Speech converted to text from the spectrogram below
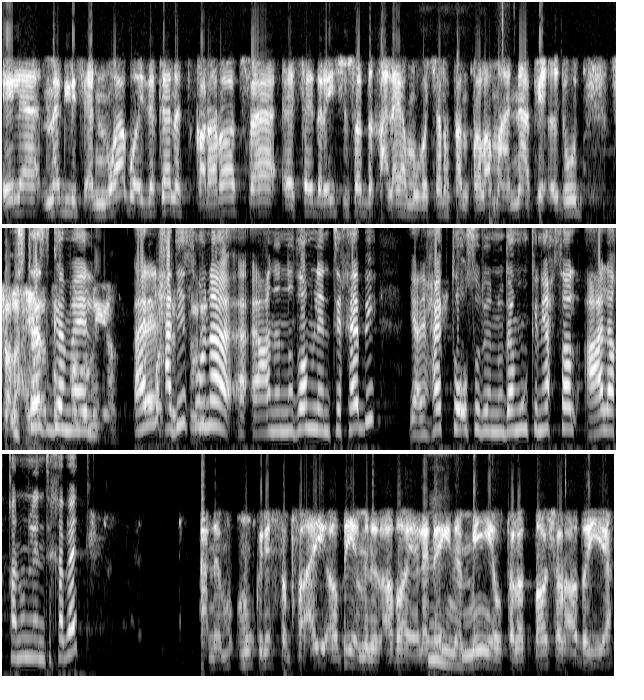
إلى مجلس النواب. وإذا كانت قرارات فالسيد الرئيس يصدق عليها مباشرة طالما أنها في حدود صلاحيات أستاذ جمال هل الحديث هنا عن النظام الانتخابي؟ يعني حضرتك تقصد إنه ده ممكن يحصل على قانون الانتخابات؟ إحنا ممكن يحصل في اي قضية من القضايا. لدينا 113 قضية.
